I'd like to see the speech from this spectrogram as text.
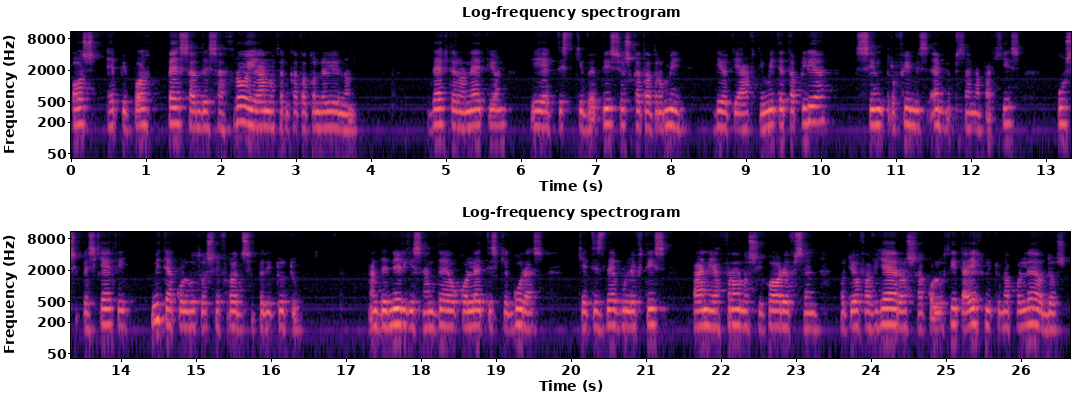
ως επιπέσαντες αθρώοι άνωθεν κατά των Ελλήνων. Δεύτερον αίτιον, η εκ της κυβερνήσεως καταδρομή, διότι αυτιμήτε τα πλοία, συν τροφίμης έμπεψαν απαρχής, ούς υπεσχέθη, μήτε ακολούθως εφρόντισε περί τούτου. Αντενήργησαν δε ο κολέτης και γκούρας, και της δε βουλευτής πάνη αφρόνος σιγόρευσεν ότι ο Φαβιέρος ακολουθεί τα ίχνη του Ναπολέοντος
